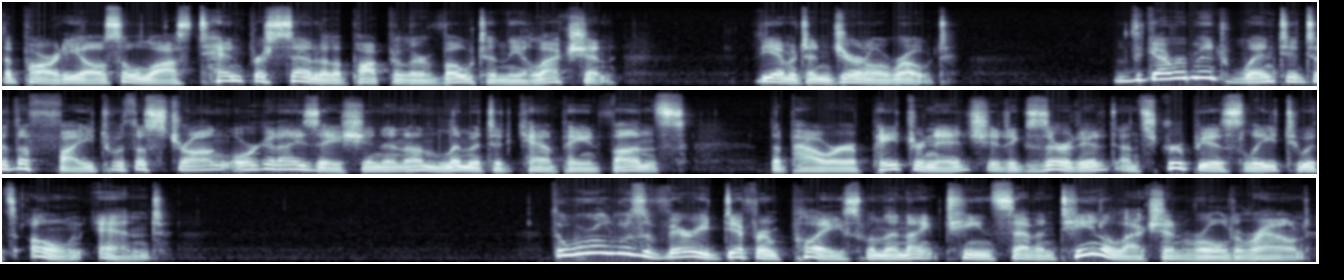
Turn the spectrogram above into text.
The party also lost 10% of the popular vote in the election. The Edmonton Journal wrote The government went into the fight with a strong organization and unlimited campaign funds. The power of patronage it exerted unscrupulously to its own end. The world was a very different place when the 1917 election rolled around.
